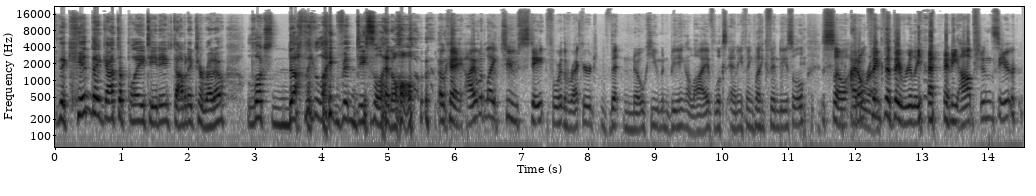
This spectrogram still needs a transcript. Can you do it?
the, the kid that got to play teenage Dominic Toretto looks nothing like Vin Diesel at all. Okay, I would like to state for the record that no human being alive looks anything like Vin Diesel, so I don't think that they really had any options here.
